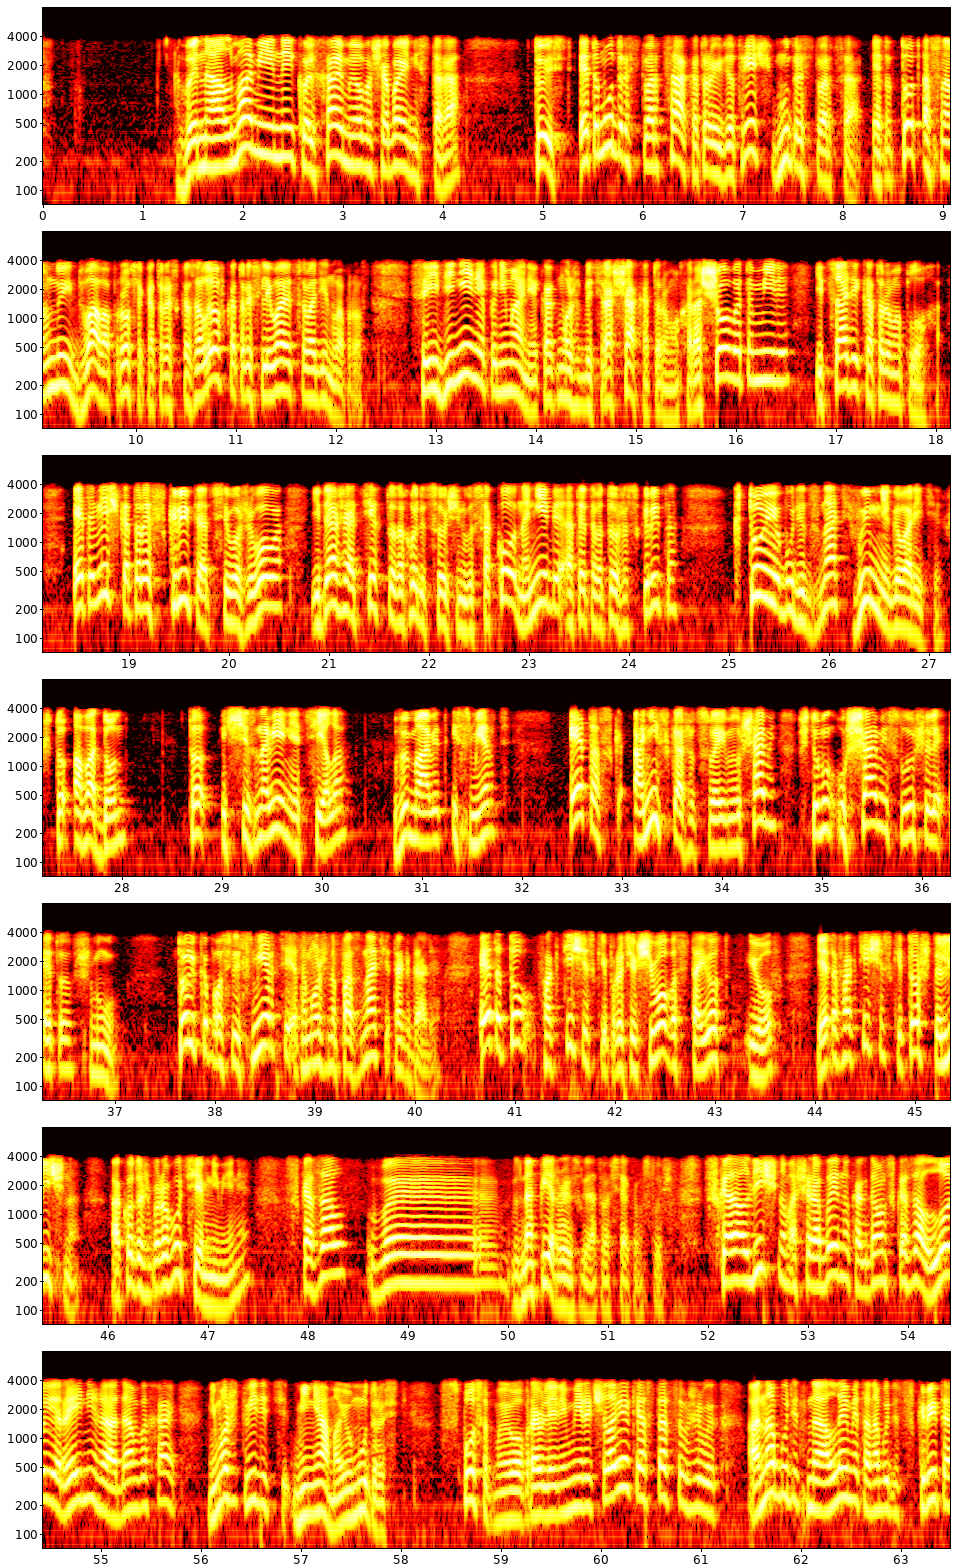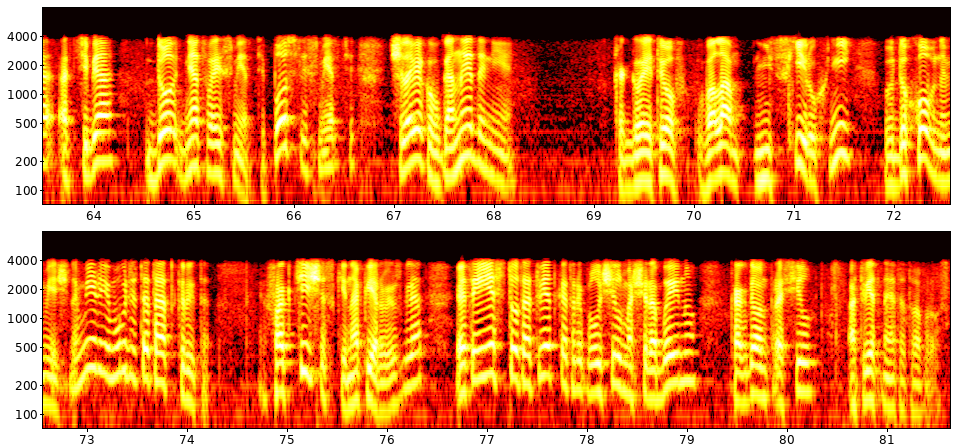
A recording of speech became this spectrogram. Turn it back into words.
«Вы на алмами ины кольхайми ова шабай не стара», то есть, это мудрость Творца, о которой идет речь, мудрость Творца. Это тот основные два вопроса, которые сказал Иов, которые сливаются в один вопрос. Соединение понимания, как может быть Раша, которому хорошо в этом мире, и цадик, которому плохо. Это вещь, которая скрыта от всего живого, и даже от тех, кто находится очень высоко, на небе, от этого тоже скрыто. Кто ее будет знать, вы мне говорите, что Авадон, то исчезновение тела, вымавит и смерть, это они скажут своими ушами, что мы ушами слушали эту шму. Только после смерти это можно познать и так далее. Это то, фактически, против чего восстает Иов, и это фактически то, что лично Акодыш Барагу, тем не менее, сказал в, на первый взгляд, во всяком случае, сказал лично Маширабейну, когда он сказал «Лоя Рейнига Адам Вахай» не может видеть меня, мою мудрость, способ моего управления мира человека и остаться в живых. Она будет на алемет, она будет скрыта от тебя до дня твоей смерти. После смерти человеку в Ганедане, как говорит Иов, валам ницхирухни, в духовном вечном мире, ему будет это открыто. Фактически, на первый взгляд, это и есть тот ответ, который получил Маширабейну, когда он просил ответ на этот вопрос.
